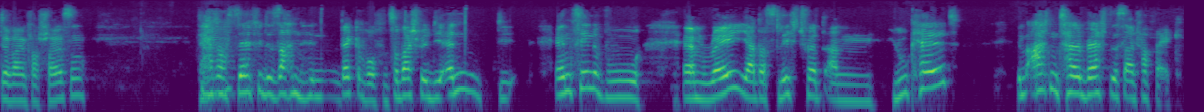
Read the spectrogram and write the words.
der war einfach scheiße der hat auch sehr viele Sachen hinweggeworfen. Zum Beispiel die, End, die Endszene, wo ähm, Ray ja das Lichtschwert an Luke hält. Im achten Teil werft es einfach weg.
